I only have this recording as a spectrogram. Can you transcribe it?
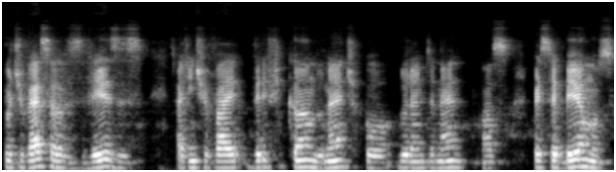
por diversas vezes a gente vai verificando, né, tipo, durante, né, nós percebemos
